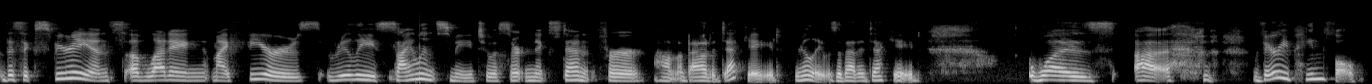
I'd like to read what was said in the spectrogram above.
this experience of letting my fears really silence me to a certain extent for um, about a decade. Really, it was about a decade. Was uh, very painful,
